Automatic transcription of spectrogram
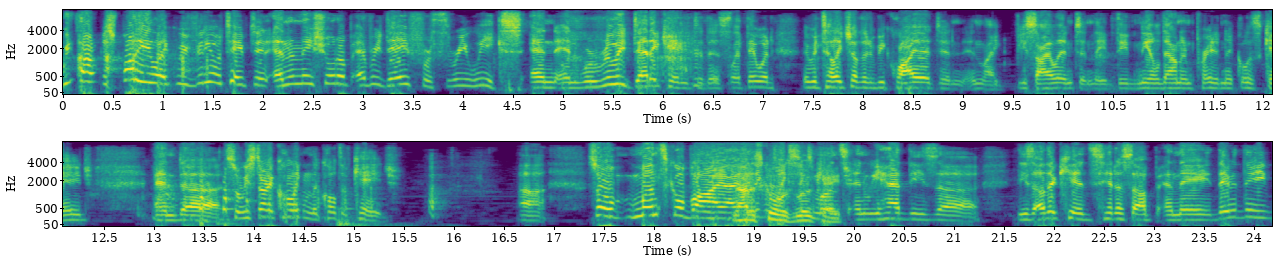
we thought it was funny, like we videotaped it, and then they showed up every day for three weeks, and and were really dedicated to this. Like they would they would tell each other to be quiet and, and like be silent, and they they'd kneel down and pray to Nicolas Cage, and uh, so we started calling them the Cult of Cage. Uh, so months go by. I, Not I as think it was cool like as six Luke months, Cage. and we had these uh, these other kids hit us up, and they they they.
